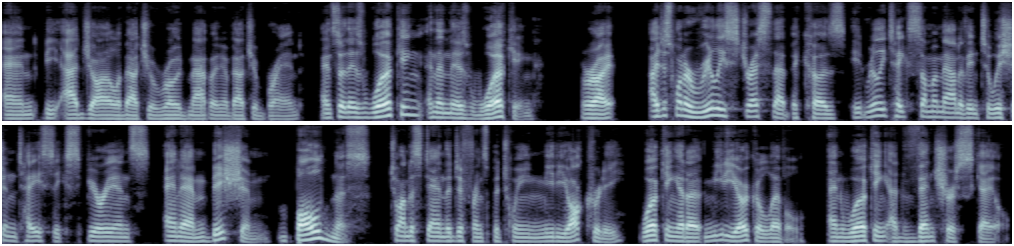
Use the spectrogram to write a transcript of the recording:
and be agile about your roadmap and about your brand. And so there's working and then there's working, right? I just want to really stress that because it really takes some amount of intuition, taste, experience, and ambition, boldness to understand the difference between mediocrity, working at a mediocre level, and working at venture scale.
